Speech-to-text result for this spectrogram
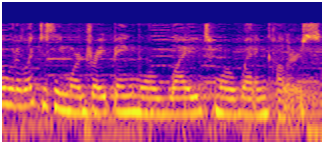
I would have liked to see more draping, more white, more wedding colors.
